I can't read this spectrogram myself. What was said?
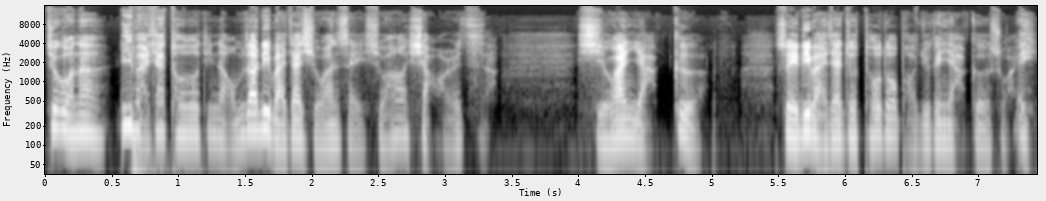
结果呢，利百加偷偷听到，我们知道利百加喜欢谁？喜欢小儿子啊，喜欢雅各，所以利百加就偷偷跑去跟雅各说：“哎，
